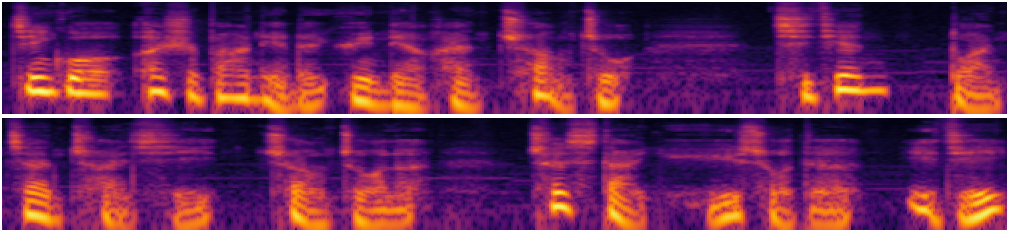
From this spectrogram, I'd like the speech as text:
经过二十八年的酝酿和创作，期间短暂喘息，创作了。崔斯坦与与所得以及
